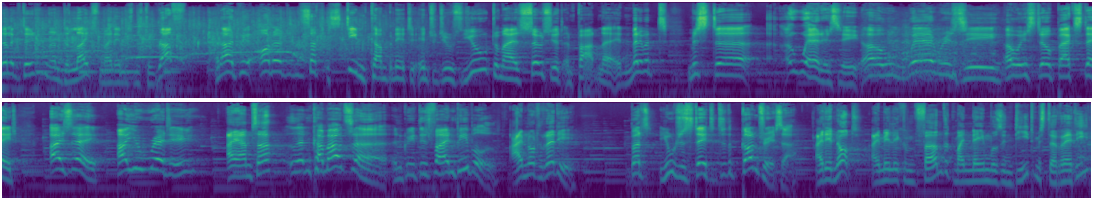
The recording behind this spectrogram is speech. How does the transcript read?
delectation and delight, my name is Mr. Ruff, and I'd be honored in such esteemed company to introduce you to my associate and partner in merriment, Mr. uh, where is he? Oh, where is he? Oh, he's still backstage. I say, are you ready? I am, sir. Then come out, sir, and greet these fine people. I'm not ready. But you just stated to the contrary, sir. I did not. I merely confirmed that my name was indeed Mr. Reddy.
